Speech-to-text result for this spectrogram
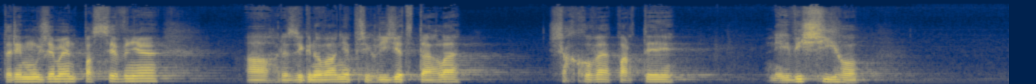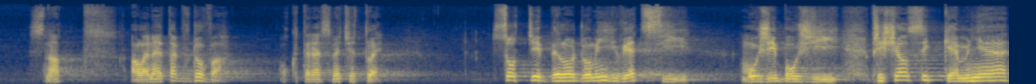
tedy můžeme jen pasivně a rezignovaně přihlížet téhle šachové partii nejvyššího. Snad, ale ne tak vdova, o které jsme četli. Co ti bylo do mých věcí, muži boží, přišel si ke mně,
